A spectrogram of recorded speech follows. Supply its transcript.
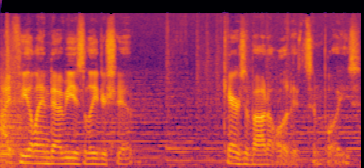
I feel NW's leadership cares about all of its employees.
